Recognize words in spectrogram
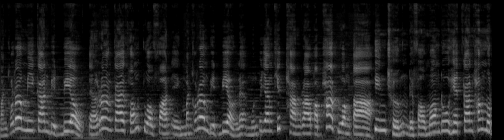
มันก็เริ่มมีการบิดเบี้ยว แต่ร่างกายของจั่วฟานเองมันก็เริ่มบิดเบี้ยว และหมุนไปยังทิศทางราวกับภาพลวงตาทิงเฉิงได้เฝ้ามองดูเหตุการณ์ทั้งหมด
